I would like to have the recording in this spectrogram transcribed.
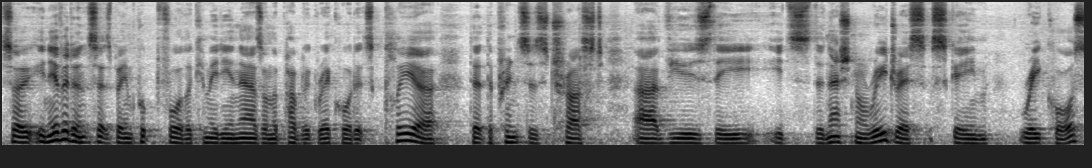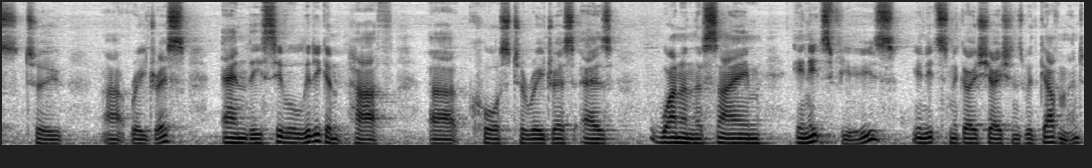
So, in evidence that's been put before the committee and now is on the public record, it's clear that the Prince's Trust uh, views the it's the National Redress Scheme recourse to uh, redress and the civil litigant path uh, course to redress as one and the same in its views, in its negotiations with government.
